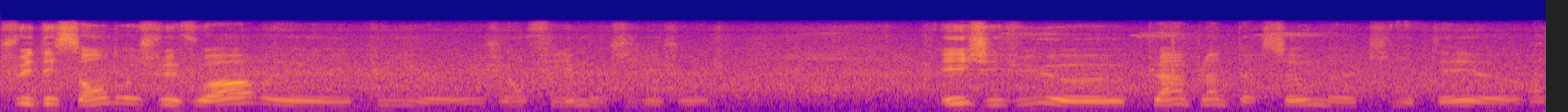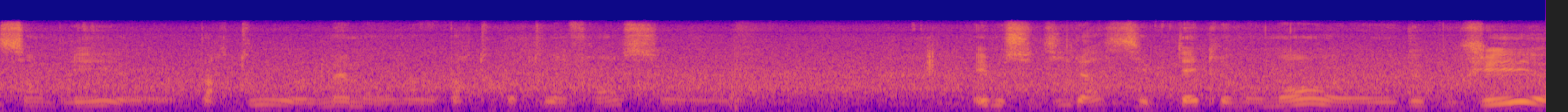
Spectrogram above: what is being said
je vais descendre, je vais voir et puis j'ai enfilé mon gilet jaune. Et j'ai vu plein plein de personnes qui étaient rassemblées partout, même partout partout en France. Et je me suis dit là, c'est peut-être le moment euh, de bouger, euh,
